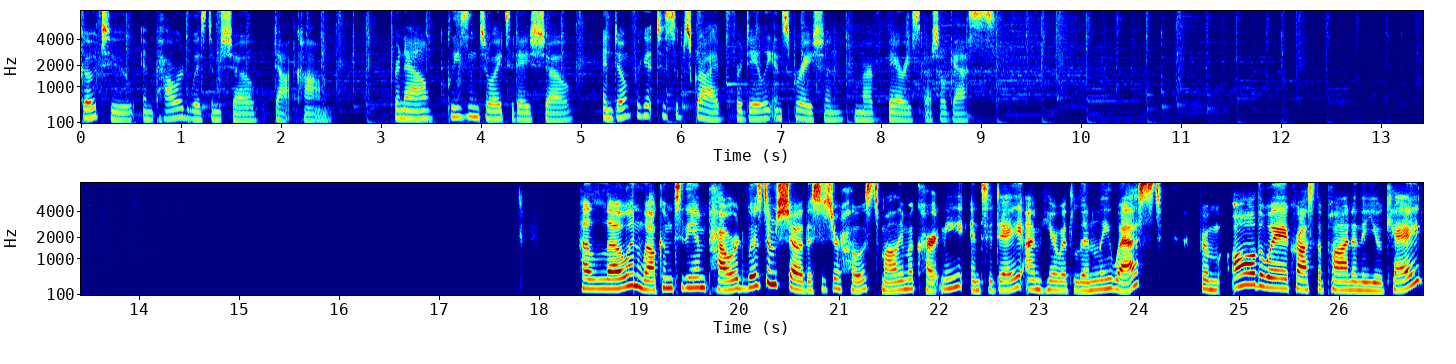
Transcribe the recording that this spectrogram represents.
go to empoweredwisdomshow.com. For now, please enjoy today's show, and don't forget to subscribe for daily inspiration from our very special guests. Hello and welcome to the Empowered Wisdom Show. This is your host, Molly MacCartney, and today I'm here with Lynlea West from all the way across the pond in the UK.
